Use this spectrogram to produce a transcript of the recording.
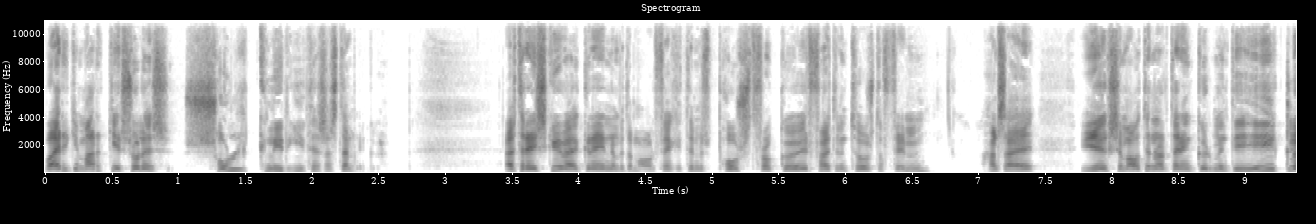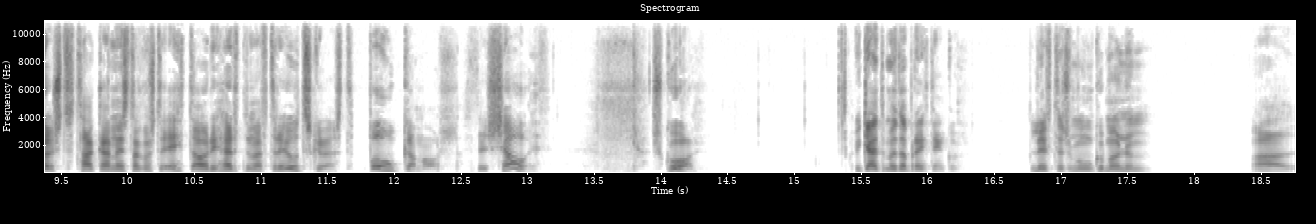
væri ekki margir svoleiðis sólgnir í þessa stemningu. Eftir að ég skrifaði greinum þetta mál fekk ég til dæmis post frá Gaur fættum 2005. Hann sagði, ég sem átjánardarengur myndi híklaust taka að minnstakosti eitt ár í hernum eftir að ég útskrifast. Bókamál, þið sjáið. Sko, við gætum auðvitað breytingu. Lift þessum ungum mönnum að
